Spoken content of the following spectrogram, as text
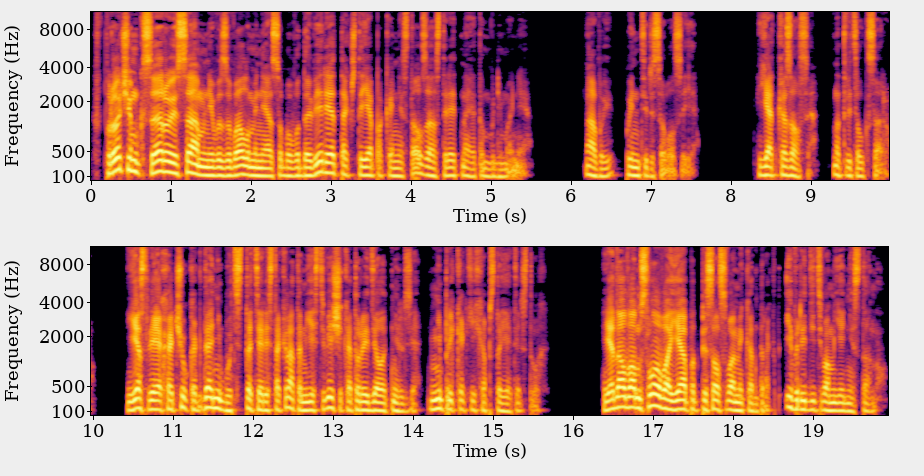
Впрочем, Ксару и сам не вызывал у меня особого доверия, так что я пока не стал заострять на этом внимание. «А вы?» — поинтересовался я. «Я отказался», — ответил Ксару. «Если я хочу когда-нибудь стать аристократом, есть вещи, которые делать нельзя, ни при каких обстоятельствах. Я дал вам слово, я подписал с вами контракт, и вредить вам я не стану.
